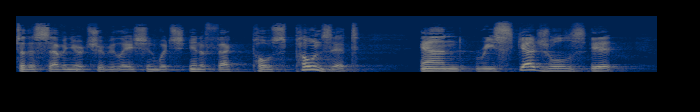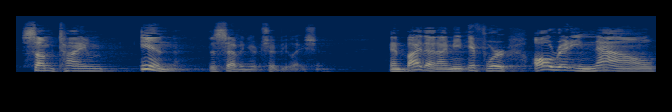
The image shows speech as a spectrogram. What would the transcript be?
to the seven year tribulation, which in effect postpones it and reschedules it sometime in the seven year tribulation. And by that I mean if we're already now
